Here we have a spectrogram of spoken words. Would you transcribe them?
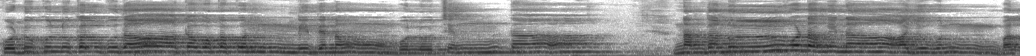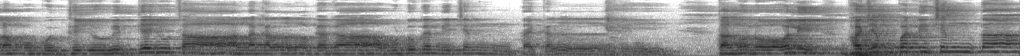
కొడుకులు కలుగుదాక ఒక కొన్ని దినంబులు చింత. నందనుల్ ఒడమిన బలము బుద్ధియు విద్యయు చాల కల్గగా ఉడుగని చింత కల్గి. తను నోలి భజంపని చింత.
